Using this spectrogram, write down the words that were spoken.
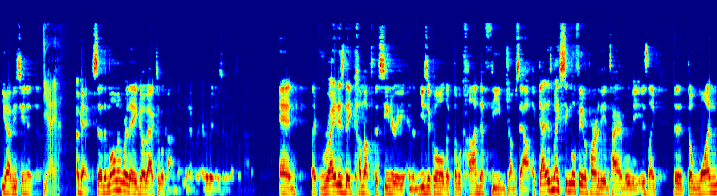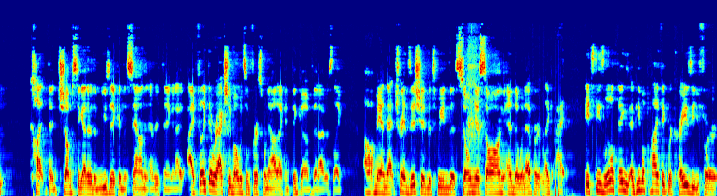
You have you seen it? Yeah, yeah. Okay, so the moment where they go back to Wakanda, whatever, everybody knows they go back to Wakanda, and like right as they come up to the scenery and the musical, like the Wakanda theme jumps out. Like that is my single favorite part of the entire movie. Is like the the one cut that jumps together the music and the sound and everything. And I, I feel like there were actually moments in First One Out I can think of that I was like, oh man, that transition between the Sonya song and the whatever. Like, I, it's these little things, and people probably think we're crazy for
